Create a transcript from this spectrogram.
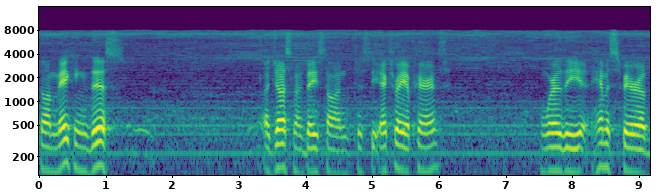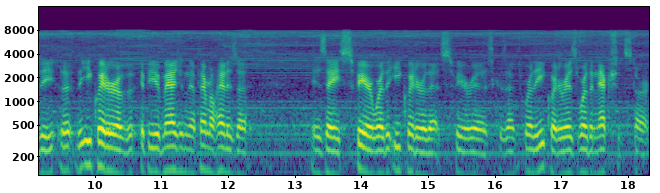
So I'm making this adjustment based on just the x-ray appearance where the hemisphere of the, the, the equator of the, if you imagine the femoral head is a is a sphere where the equator of that sphere is because that's where the equator is where the neck should start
